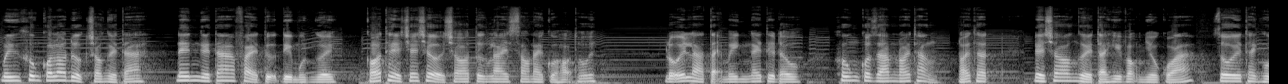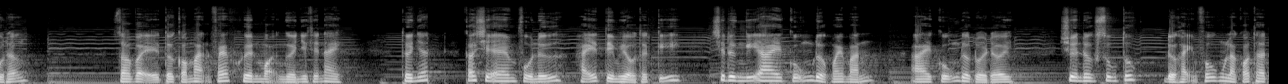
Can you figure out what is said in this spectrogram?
mình không có lo được cho người ta, nên người ta phải tự tìm một người có thể che chở cho tương lai sau này của họ thôi. Lỗi là tại mình ngay từ đầu không có dám nói thẳng, nói thật để cho người ta hy vọng nhiều quá rồi thành hụt hẫng. Do vậy tôi có mạn phép khuyên mọi người như thế này. Thứ nhất, các chị em phụ nữ hãy tìm hiểu thật kỹ, chứ đừng nghĩ ai cũng được may mắn, ai cũng được đổi đời. Chuyện được sung túc, được hạnh phúc là có thật,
